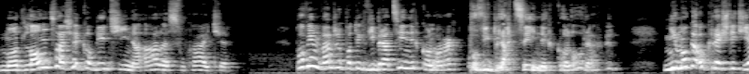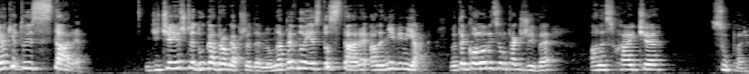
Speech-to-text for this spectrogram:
Modląca się kobiecina, ale słuchajcie. Powiem wam, że po tych wibracyjnych kolorach, po wibracyjnych kolorach, nie mogę określić, jakie to jest stare. Widzicie, jeszcze długa droga przede mną. Na pewno jest to stare, ale nie wiem jak. No te kolory są tak żywe, ale słuchajcie, super.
